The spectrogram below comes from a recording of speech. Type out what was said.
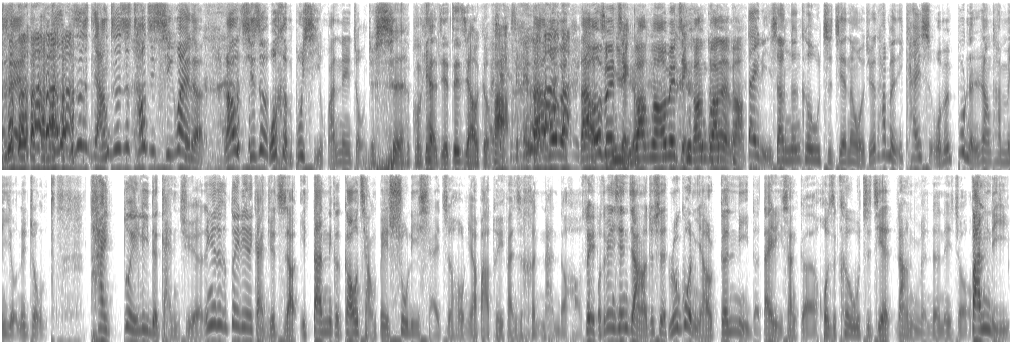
之类的，不是讲，这是超级奇怪的。然后其实我很不喜欢那种，就是 我感觉这集好可怕，然后会不会，然后会不会剪光光，会不会剪光光？有没有？代理商跟客户之间呢？我觉得他们一开始，我们不能让他们有那种太对立的感觉，因为这个对立的感觉，只要一旦那个高墙被树立起来之后，你要把它推翻是很难的哈。所以我这边先讲啊，就是如果你要跟你的代理商个或是客户之间，让你们的那种藩篱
